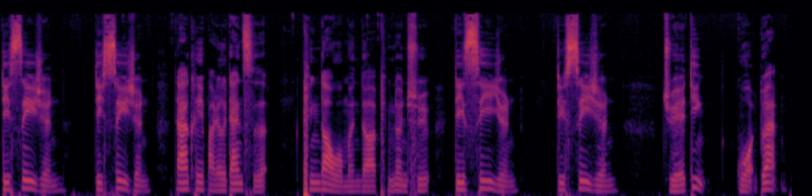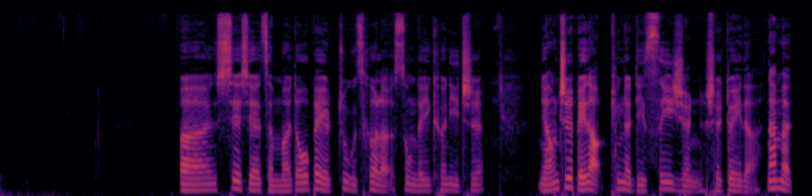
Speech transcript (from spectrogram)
，decision，decision。大家可以把这个单词拼到我们的评论区，decision，decision，决定，果断。嗯，谢谢怎么都被注册了送的一颗荔枝。良知北岛拼的 decision 是对的。那么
